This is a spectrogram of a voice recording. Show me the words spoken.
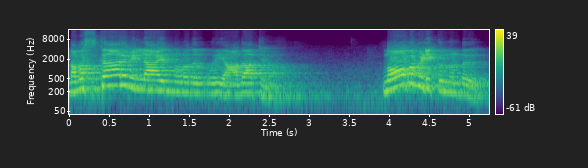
നമസ്കാരമില്ല എന്നുള്ളത് ഒരു യാഥാർത്ഥ്യമാണ്. നോമ്പ് പിടിക്കുന്നുണ്ട്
